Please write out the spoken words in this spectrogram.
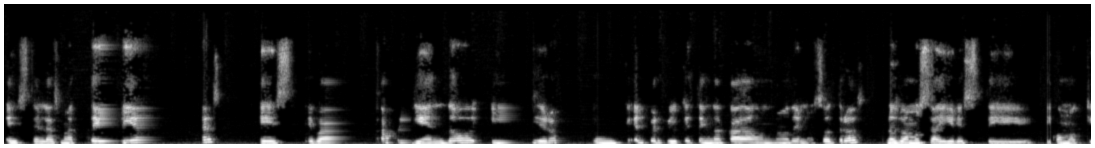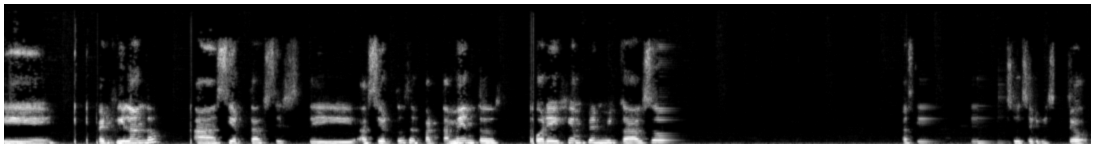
este, las materias, este, vas aprendiendo y quiero el perfil que tenga cada uno de nosotros, nos vamos a ir este, como que perfilando a ciertas este, a ciertos departamentos. Por ejemplo, en mi caso, su servicio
